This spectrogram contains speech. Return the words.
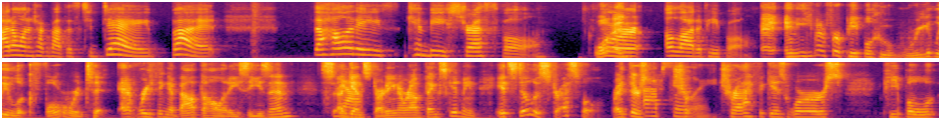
I don't want to talk about this today, but the holidays can be stressful well, for and, a lot of people, and, and, even for people who really look forward to everything about the holiday season. So yeah. Again, starting around Thanksgiving, it still is stressful, right? There's absolutely tra- traffic is worse. People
